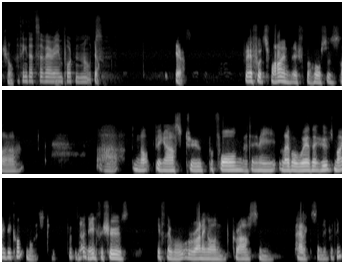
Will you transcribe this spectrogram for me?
Sure. I think that's a very mm. important note. Yeah. Yeah. Barefoot's fine if the horse is uh, uh, not being asked to perform at any level where their hooves may be compromised. No need for shoes if they were running on grass and paddocks and everything.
